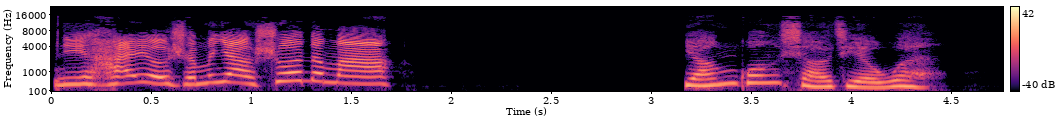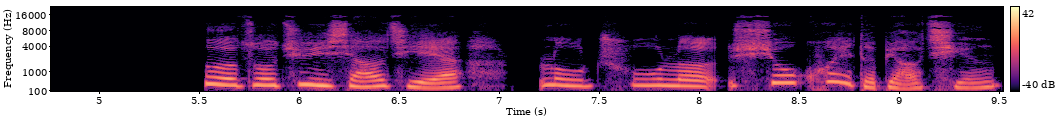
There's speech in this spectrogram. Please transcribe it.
你还有什么要说的吗？”阳光小姐问。恶作剧小姐露出了羞愧的表情：“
